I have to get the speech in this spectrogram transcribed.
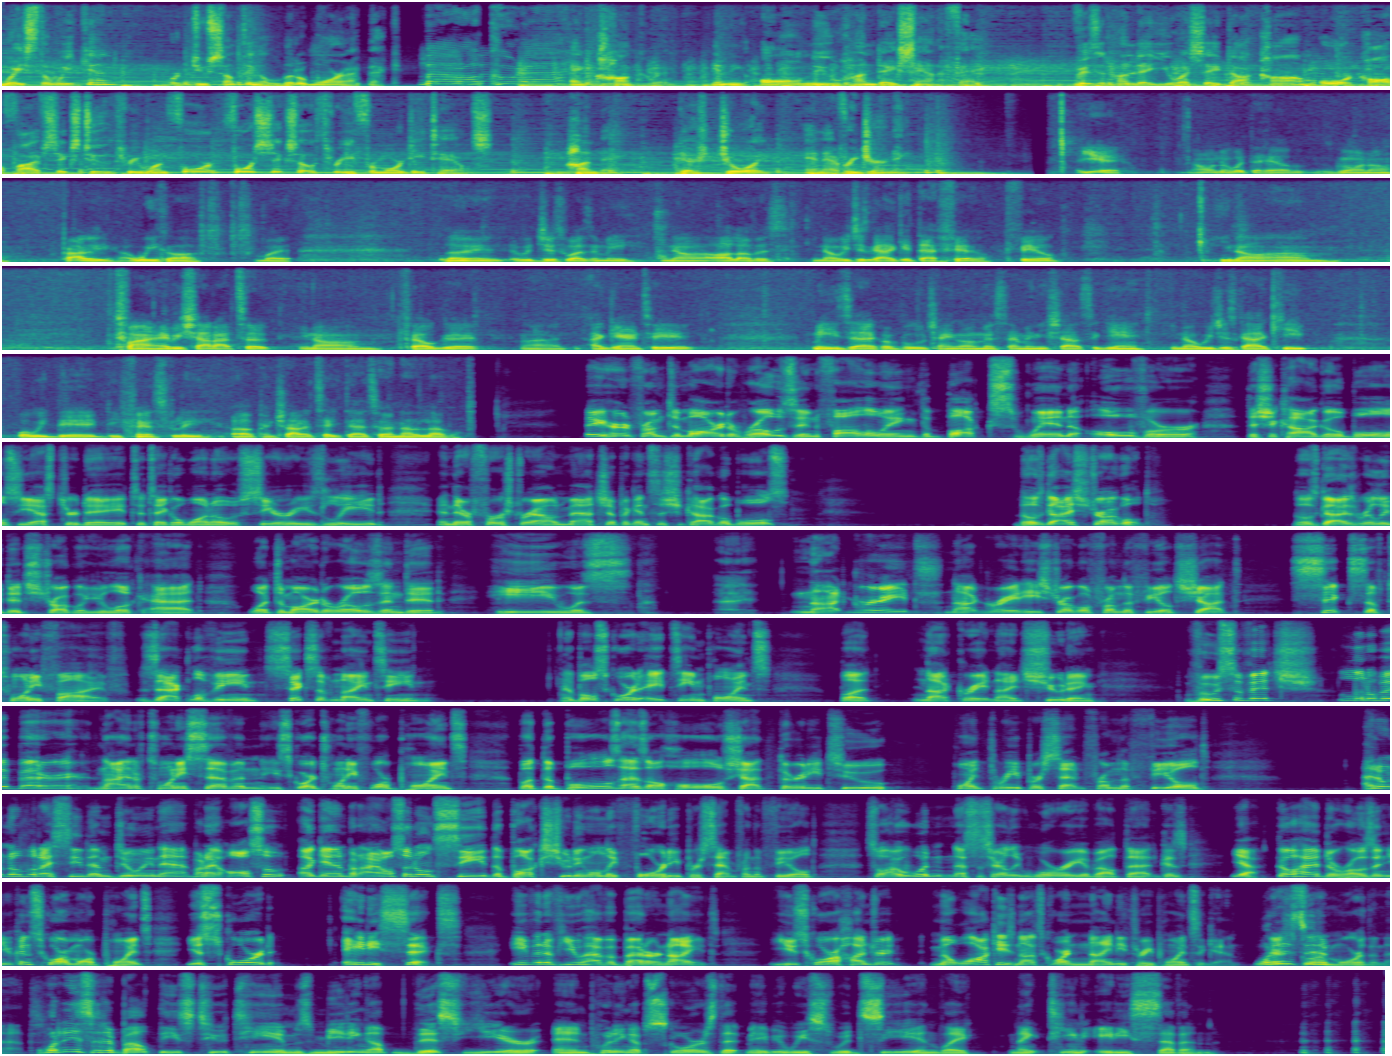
Waste the weekend or do something a little more epic? And conquer it in the all new Hyundai Santa Fe. Visit HyundaiUSA.com or call 562 for more details. Hyundai, there's joy in every journey. Yeah, I don't know what the hell is going on. Probably a week off, but look, it, it just wasn't me. You know, all of us. You know, we just gotta get that feel. Feel. You know, um, fine. Every shot I took, you know, um, felt good. Uh, I guarantee it. Me, Zach, or Vooch ain't gonna miss that many shots again. You know, we just gotta keep what we did defensively up and try to take that to another level. You heard from DeMar DeRozan following the Bucks win over the Chicago Bulls yesterday to take a 1-0 series lead in their first round matchup against the Chicago Bulls. Those guys struggled. Those guys really did struggle. You look at what DeMar DeRozan did. He was uh, not great, not great. He struggled from the field, shot 6 of 25. Zach LaVine, 6 of 19. They both scored 18 points, but not great night shooting. Vucevic, a little bit better, 9 of 27. He scored 24 points, but the Bulls as a whole shot 32.3% from the field. I don't know that I see them doing that, but I also again, but I also don't see the Bucks shooting only 40% from the field. So I wouldn't necessarily worry about that cuz yeah, go ahead DeRozan, you can score more points. You scored 86. Even if you have a better night, you score 100, Milwaukee's not scoring 93 points again. What They're is it, more than that. What is it about these two teams meeting up this year and putting up scores that maybe we would see in like 1987?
